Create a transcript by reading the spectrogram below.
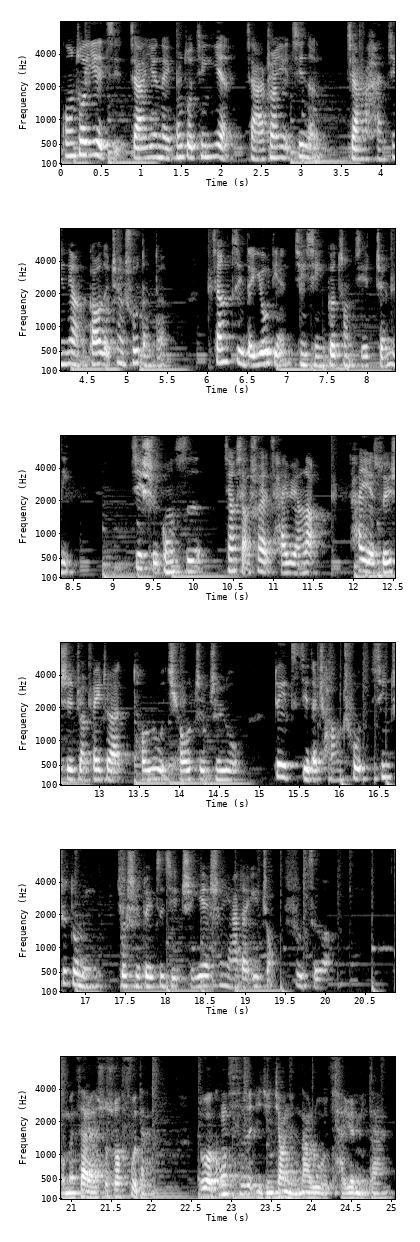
工作业绩加业内工作经验加专业技能加含金量高的证书等等，将自己的优点进行一个总结整理。即使公司将小帅裁员了，他也随时准备着投入求职之路。对自己的长处心知肚明，就是对自己职业生涯的一种负责。我们再来说说负担。如果公司已经将你纳入裁员名单，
